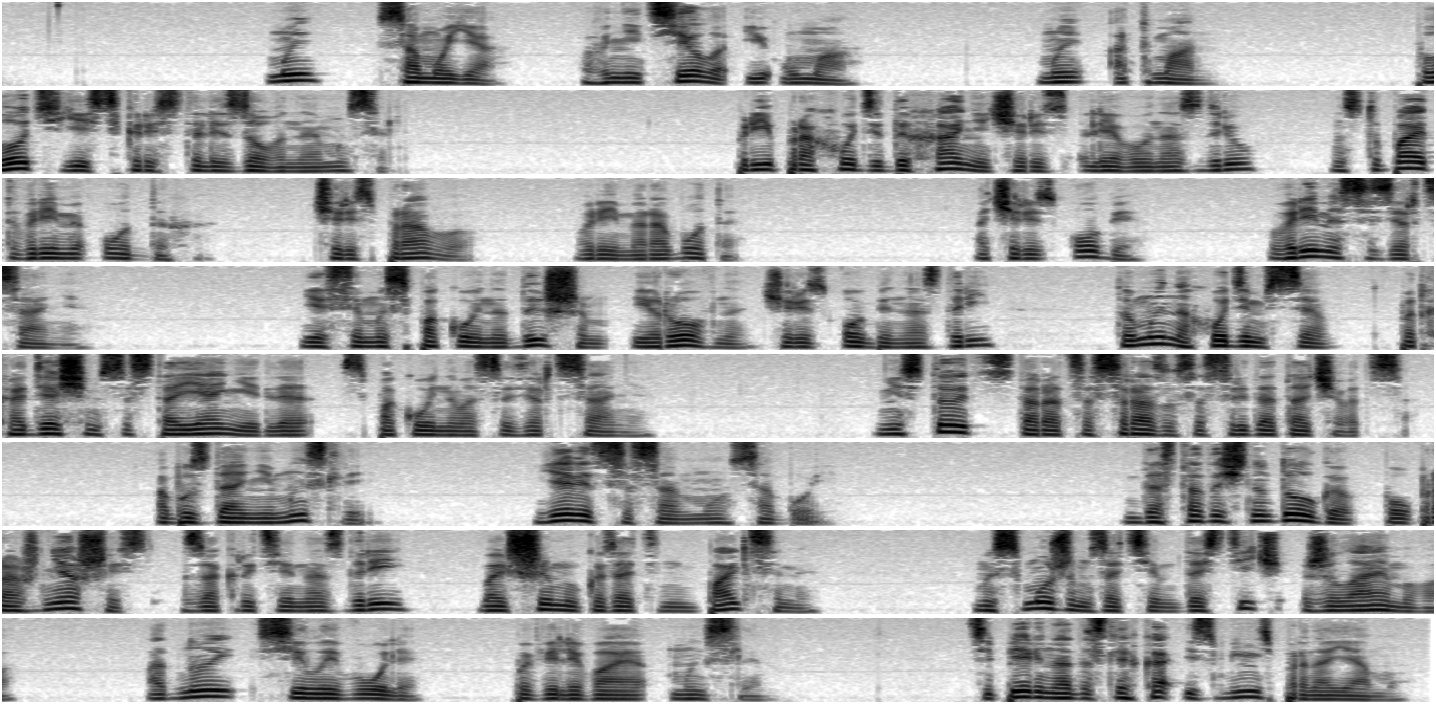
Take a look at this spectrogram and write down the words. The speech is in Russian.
Мы – само Я, вне тела и ума. Мы – атман. Плоть есть кристаллизованная мысль. При проходе дыхания через левую ноздрю наступает время отдыха, через правую – время работы, а через обе – время созерцания. Если мы спокойно дышим и ровно через обе ноздри, то мы находимся в подходящем состоянии для спокойного созерцания. Не стоит стараться сразу сосредотачиваться. Обуздание мыслей явится само собой. Достаточно долго поупражнявшись в закрытии ноздрей большими указательными пальцами, мы сможем затем достичь желаемого одной силой воли, повелевая мыслям. Теперь надо слегка изменить пранаяму.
